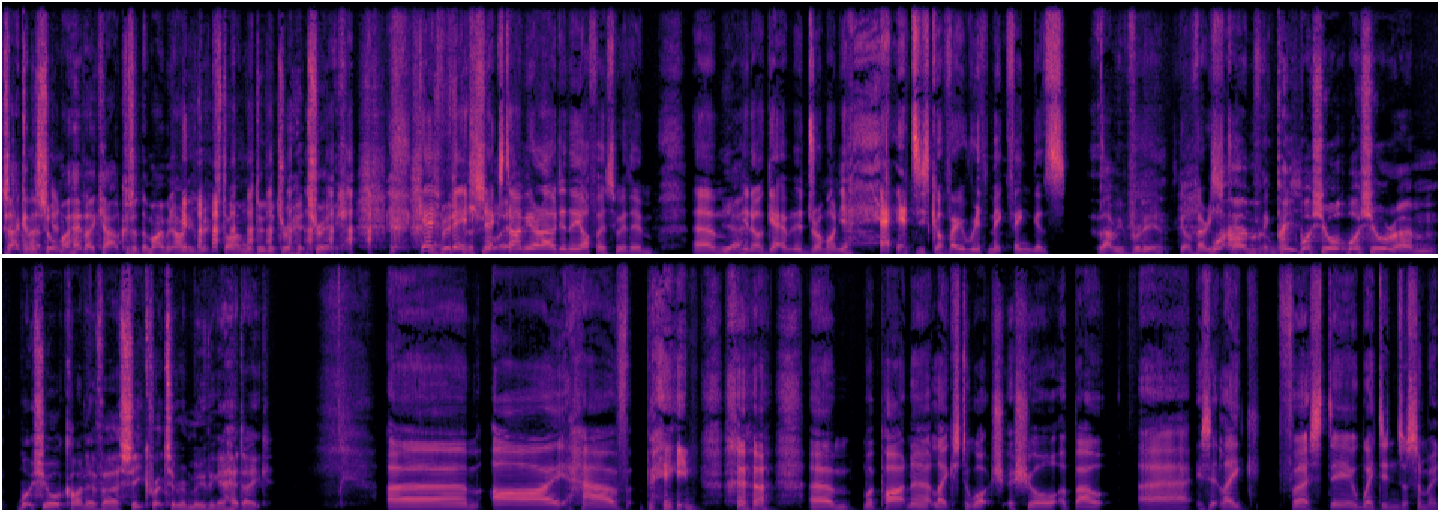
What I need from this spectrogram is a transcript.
Is that going to sort my headache out? Because at the moment, only Rick Stein will do the trick. Get He's Vish gonna Vish sort next it. time you're allowed in the office with him. Um, Yeah. You know, get him to drum on your head. He's got very rhythmic fingers. That'd be brilliant. He's got very What, strong um, fingers. Pete, what's your what's your um, what's your kind of uh, secret to removing a headache? Um, I have been. um, my partner likes to watch a show about. Uh, is it like first day weddings or something?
